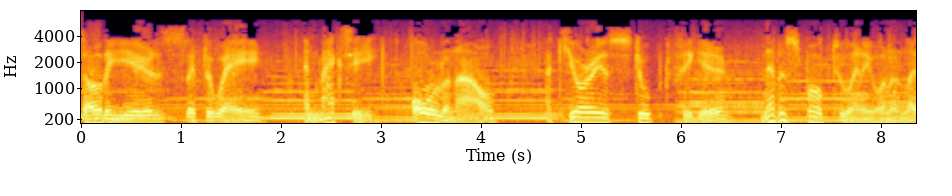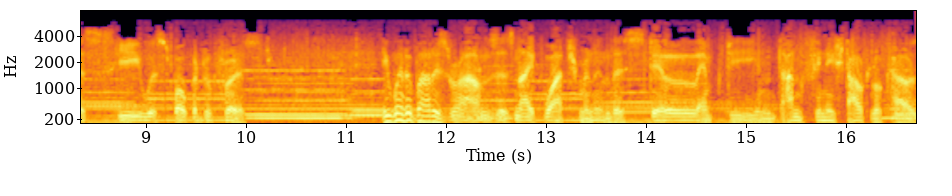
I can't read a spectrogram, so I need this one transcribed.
So the years slipped away, and Maxie, older now, a curious, stooped figure, never spoke to anyone unless he was spoken to first. He went about his rounds as night watchman in the still, empty, and unfinished Outlook House,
